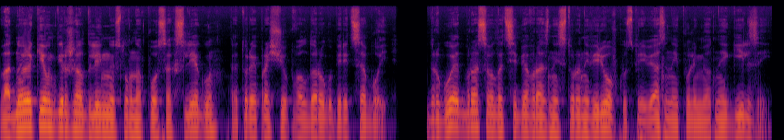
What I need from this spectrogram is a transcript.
В одной руке он держал длинную, словно посох, слегу, которая прощупывал дорогу перед собой. Другой отбрасывал от себя в разные стороны веревку с привязанной пулеметной гильзой.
